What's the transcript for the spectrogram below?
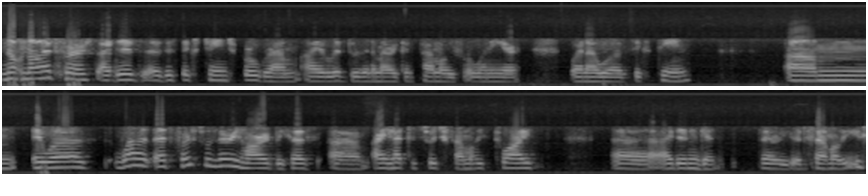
No, not at first. I did uh, this exchange program. I lived with an American family for one year when I was 16. Um, it was, well, at, first it was very hard because um, I had to switch families twice. Uh, I didn't get very good families.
